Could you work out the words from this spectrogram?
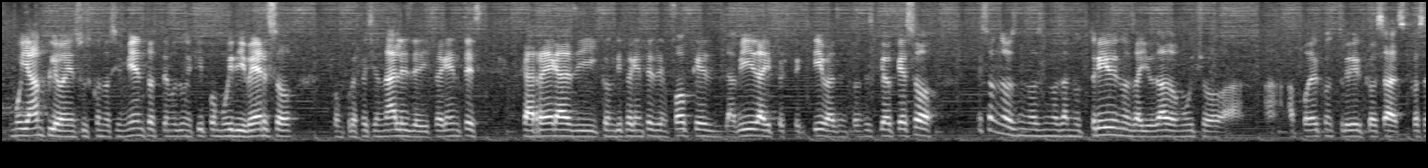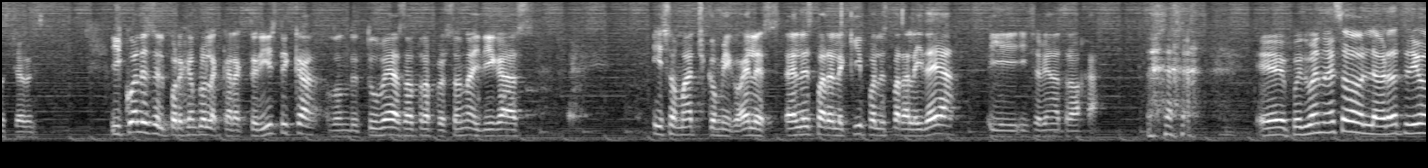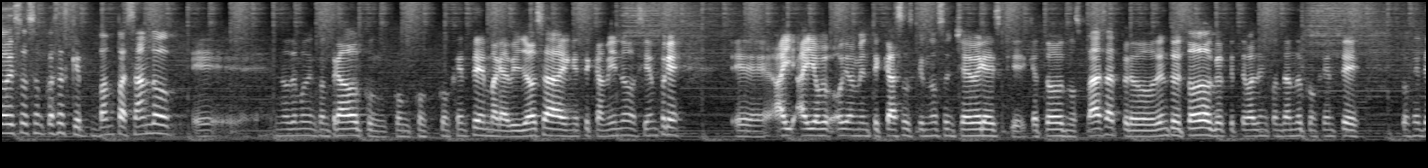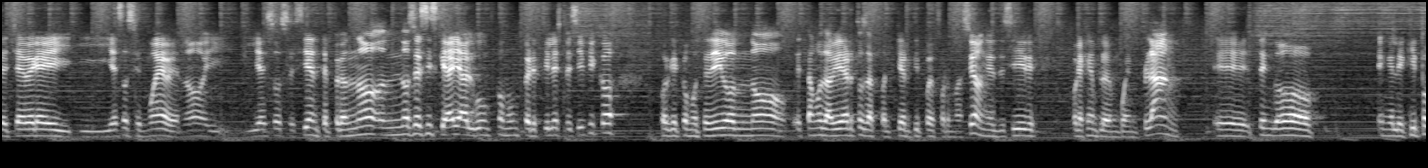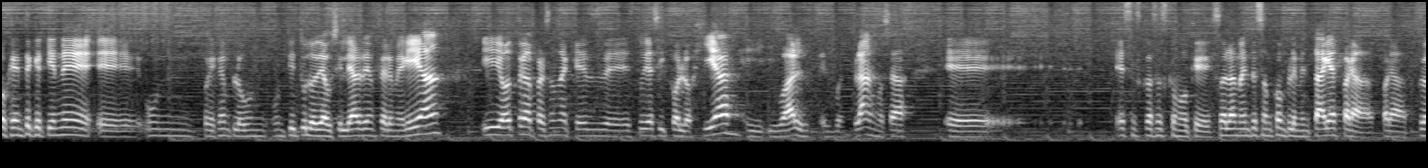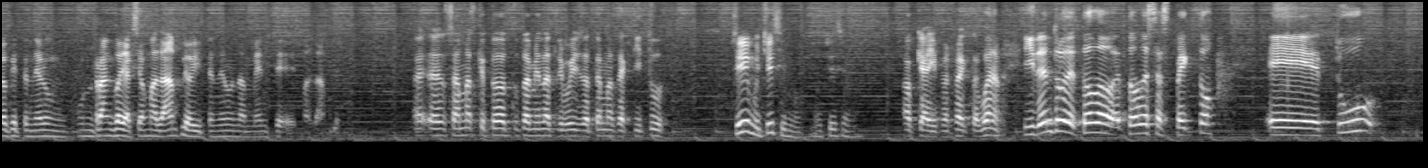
muy amplio en sus conocimientos. Tenemos un equipo muy diverso, con profesionales de diferentes carreras y con diferentes enfoques, la vida y perspectivas. Entonces creo que eso, eso nos, nos, nos ha nutrido y nos ha ayudado mucho a, a, a, poder construir cosas, cosas chéveres. ¿Y cuál es, el, por ejemplo, la característica donde tú veas a otra persona y digas, hizo match conmigo, él es, él es para el equipo, él es para la idea y, y se viene a trabajar? eh, pues bueno, eso la verdad te digo, eso son cosas que van pasando. Eh, nos hemos encontrado con, con, con, gente maravillosa en este camino siempre. Eh, hay, hay, obviamente casos que no son chéveres, que, que, a todos nos pasa, pero dentro de todo creo que te vas encontrando con gente, con gente chévere y, y eso se mueve, ¿no? Y, y, eso se siente, pero no, no sé si es que hay algún como un perfil específico, porque como te digo, no estamos abiertos a cualquier tipo de formación. Es decir, por ejemplo, en Buen Plan, eh, tengo en el equipo gente que tiene, eh, un, por ejemplo, un, un, título de auxiliar de enfermería y otra persona que es de, estudia psicología, y igual es buen plan. O sea, eh, esas cosas como que solamente son complementarias para, para creo que tener un, un, rango de acción más amplio y tener una mente más amplia. Eh, o sea, más que todo tú también atribuyes a temas de actitud. Sí, muchísimo, muchísimo. Ok, perfecto. Bueno, y dentro de todo, todo ese aspecto, eh, tú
